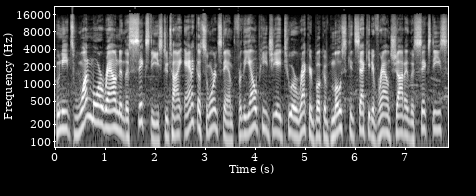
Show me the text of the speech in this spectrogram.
who needs one more round in the 60s to tie Annika Sorenstam for the LPGA Tour record book of most consecutive rounds shot in the 60s.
